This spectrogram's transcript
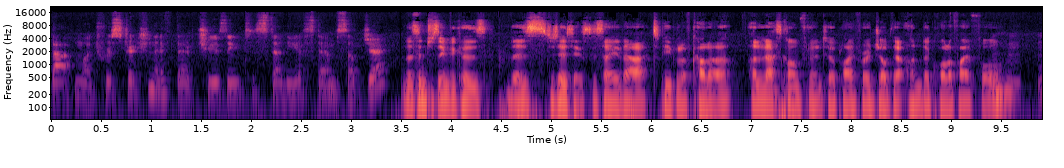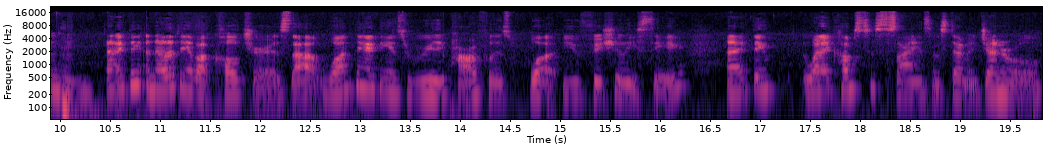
that much restriction if they're choosing to study a STEM subject. That's interesting because there's statistics to say that people of color are less confident to apply for a job they're underqualified for. Mm-hmm, mm-hmm. And I think another thing about culture is that one thing I think is really powerful is what you visually see. And I think when it comes to science and STEM in general,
